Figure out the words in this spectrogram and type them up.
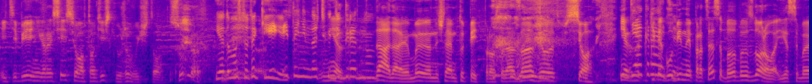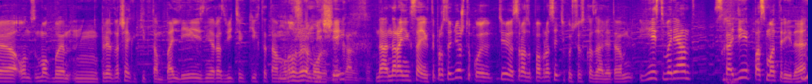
и тебе нейросеть автоматически уже вычитала. Супер. Я думаю, что такие И, и есть. ты немножечко Нет, деграднул. да, да, и мы начинаем тупеть просто. да, За нас делают все. Нет, Идеократия. какие-то глубинные процессы было бы здорово, если бы он смог бы предотвращать какие-то там болезни, развитие каких-то там уже может, вещей. кажется. На, на ранних стадиях. Ты просто идешь такой, тебе сразу по браслетику все сказали. Там, есть вариант, сходи, посмотри, да?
